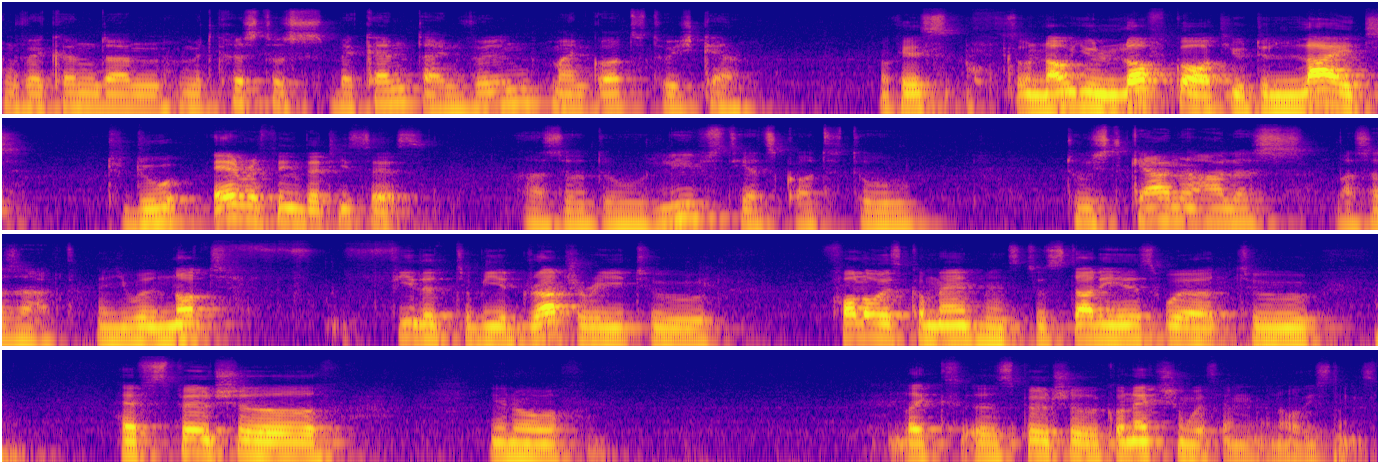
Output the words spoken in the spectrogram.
Und wir können dann mit Christus bekennen, dein Willen, mein Gott, tue ich gern. Okay, so, so now you love God, you delight to do everything that he says. Also du liebst jetzt Gott, du tust gerne alles, was er sagt. And you will not feel it to be a drudgery to follow his commandments, to study his word, to have spiritual, you know, like a spiritual connection with him and all these things.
